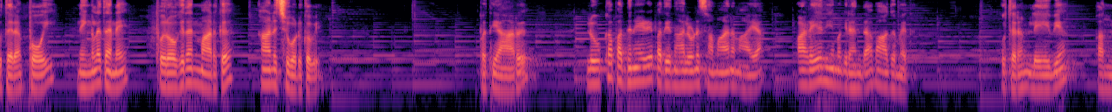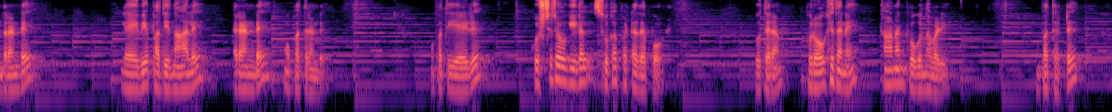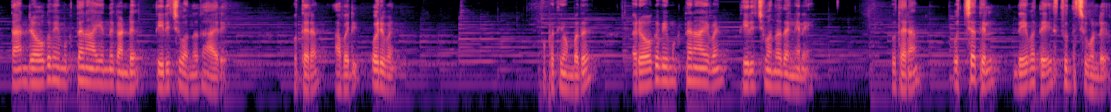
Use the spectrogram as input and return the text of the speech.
ഉത്തരം പോയി നിങ്ങളെ തന്നെ പുരോഹിതന്മാർക്ക് കാണിച്ചു കൊടുക്കുവിൻ. മുപ്പത്തിയാറ് ലൂക്ക പതിനേഴ് പതിനാലിന് സമാനമായ പഴയ നിയമഗ്രന്ഥ ഭാഗമേത് ഉത്തരം ലേവ്യ പന്ത്രണ്ട് ലേവ്യ പതിനാല് രണ്ട് മുപ്പത്തിരണ്ട്. മുപ്പത്തിയേഴ് കുഷ്ഠരോഗികൾ സുഖപ്പെട്ടതെപ്പോൾ? ഉത്തരം പുരോഹിതനെ കാണാൻ പോകുന്ന വഴി. മുപ്പത്തെട്ട് താൻ രോഗവിമുക്തനായെന്ന് കണ്ട് തിരിച്ചു വന്നത് ആര്? ഉത്തരം അവരിൽ ഒരുവൻ. മുപ്പത്തിയൊമ്പത് രോഗവിമുക്തനായവൻ തിരിച്ചു വന്നതെങ്ങനെ? ഉത്തരം ഉച്ചത്തിൽ ദൈവത്തെ സ്തുതിച്ചുകൊണ്ട്.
